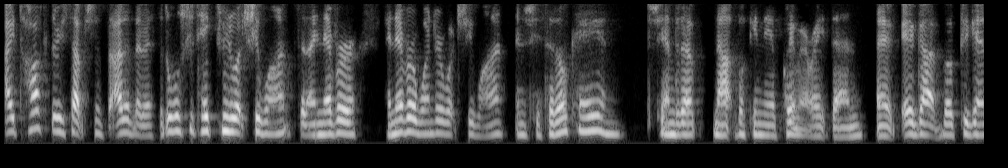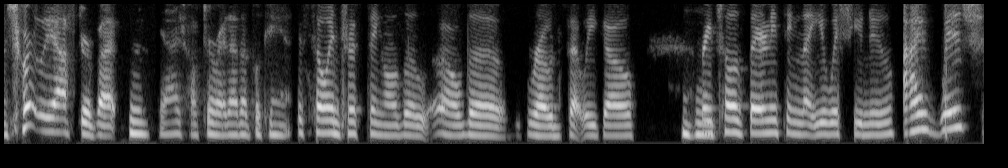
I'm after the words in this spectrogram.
I talked the receptionist out of it. I said, "Well, she takes me to what she wants, and I never, I never wonder what she wants." And she said, "Okay." And she ended up not booking the appointment right then. It, it got booked again shortly after, but mm. yeah, I talked her right out of booking it. It's so interesting all the all the roads that we go. Mm-hmm. Rachel, is there anything that you wish you knew? I wish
